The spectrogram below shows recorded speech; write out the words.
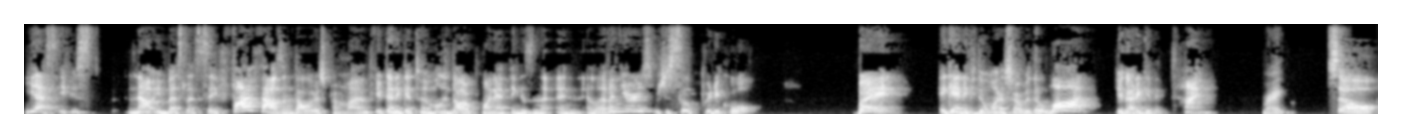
yes, if you now invest, let's say $5,000 per month, you're going to get to a million dollar point, I think is in, in 11 years, which is still pretty cool. But again, if you don't want to start with a lot, you got to give it time. Right. So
